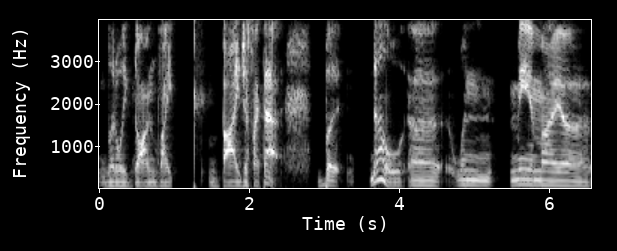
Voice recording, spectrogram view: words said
literally gone like by just like that. But no uh when me and my uh,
